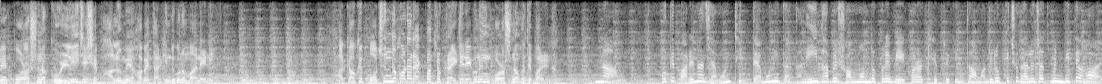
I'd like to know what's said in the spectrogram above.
মেয়ে পড়াশোনা করলেই যে সে ভালো মেয়ে হবে তার কিন্তু কোনো মানে নেই। আর কাউকে পছন্দ করার একমাত্র ক্রাইটেরিয়া কোনোদিন পড়াশোনা হতে পারে না। না হতে পারে না যেমন ঠিক তেমনই তাতান এইভাবে সম্বন্ধ করে বিয়ে করার ক্ষেত্রে কিন্তু আমাদেরও কিছু ভ্যালু জাজমেন্ট দিতে হয়।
